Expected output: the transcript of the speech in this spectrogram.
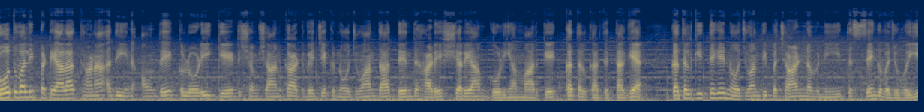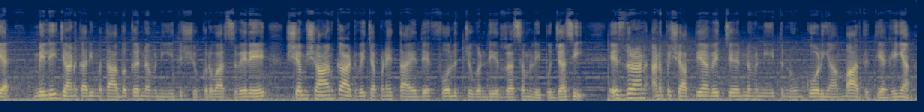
ਕੋਤਵਾਲੀ ਪਟਿਆਲਾ ਥਾਣਾ ਅਧੀਨ ਆਉਂਦੇ ਕਲੋੜੀ ਗੇਟ ਸ਼ਮਸ਼ਾਨ ਘਾਟ ਵਿੱਚ ਇੱਕ ਨੌਜਵਾਨ ਦਾ ਦਿਨ ਦਿਹਾੜੇ ਸ਼ਰੇਆਮ ਗੋਲੀਆਂ ਮਾਰ ਕੇ ਕਤਲ ਕਰ ਦਿੱਤਾ ਗਿਆ ਕਤਲ ਕੀਤੇ ਗਏ ਨੌਜਵਾਨ ਦੀ ਪਛਾਣ ਨਵਨੀਤ ਸਿੰਘ ਵਜੋਂ ਹੋਈ ਹੈ। ਮਿਲੀ ਜਾਣਕਾਰੀ ਮੁਤਾਬਕ ਨਵਨੀਤ ਸ਼ੁੱਕਰਵਾਰ ਸਵੇਰੇ ਸ਼ਮਸ਼ਾਨ ਘਾਟ ਵਿੱਚ ਆਪਣੇ ਤਾਏ ਦੇ ਫੁੱਲ ਚੁਗਣ ਦੀ ਰਸਮ ਲਈ ਪੁੱਜਾ ਸੀ। ਇਸ ਦੌਰਾਨ ਅਣਪਛਾਤਿਆਂ ਵਿੱਚ ਨਵਨੀਤ ਨੂੰ ਗੋਲੀਆਂ ਮਾਰ ਦਿੱਤੀਆਂ ਗਈਆਂ।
